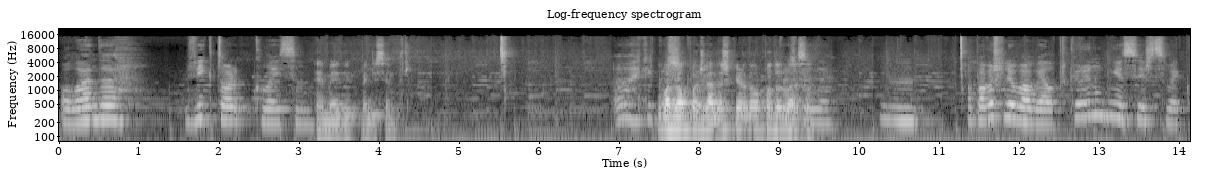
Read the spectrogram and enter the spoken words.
Holanda. Victor Clayson. É médio, médio centro. Ai, que é que O Babel pode jogar na esquerda ou ponta de lança. Hum. Opa, vou escolher o Babel, porque eu não conheço este sueco.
